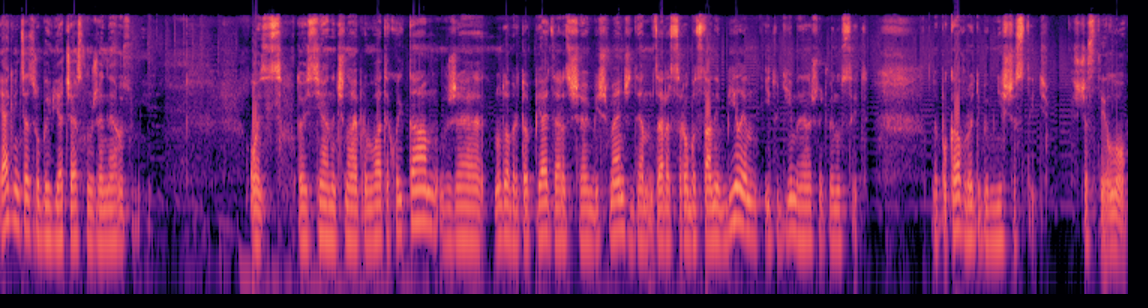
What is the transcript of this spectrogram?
Як він це зробив, я чесно вже не розумію. Ось, тобто я починаю пробувати культа, вже, ну добре, топ-5, зараз ще більш-менш, де зараз робот стане білим, і тоді мене почнуть виносити. Ну поки вроді би мені щастить. Щастило.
